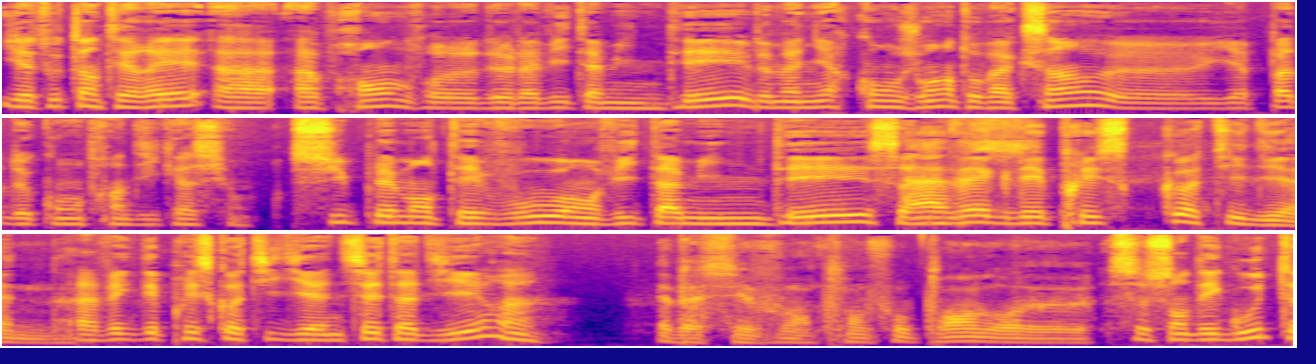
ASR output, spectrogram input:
il y a tout intérêt à, prendre de la vitamine D de manière conjointe au vaccin. Euh, il n'y a pas de contre-indication. Supplémentez-vous en vitamine D. avec des prises quotidiennes. Avec des prises quotidiennes, c'est-à-dire eh ben, c'est faut, faut prendre. Euh, Ce sont des gouttes.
